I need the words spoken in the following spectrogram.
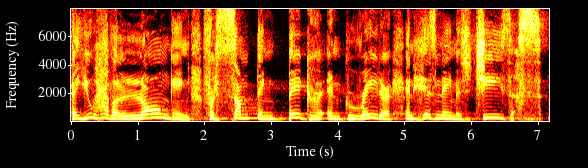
that you have a longing for something bigger and greater, and His name is Jesus.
